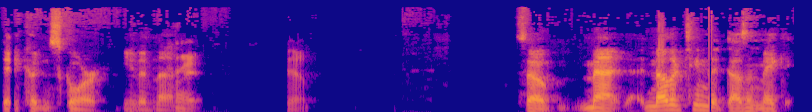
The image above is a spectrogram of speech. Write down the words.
they couldn't score even then. Right. So Matt, another team that doesn't make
